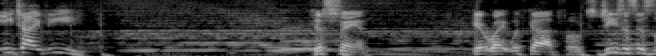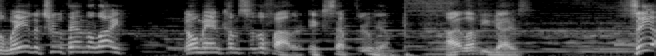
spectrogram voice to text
HIV. Just saying. Get right with God, folks. Jesus is the way, the truth, and the life. No man comes to the Father except through him. I love you guys. See ya!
